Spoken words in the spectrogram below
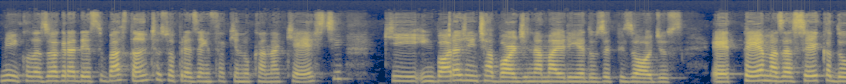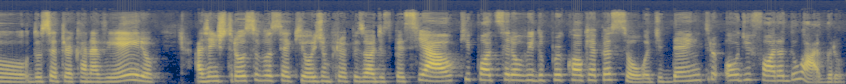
Nicolas, eu agradeço bastante a sua presença aqui no CanaCast, que embora a gente aborde na maioria dos episódios é, temas acerca do, do setor canavieiro, a gente trouxe você aqui hoje para um episódio especial que pode ser ouvido por qualquer pessoa, de dentro ou de fora do agro.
